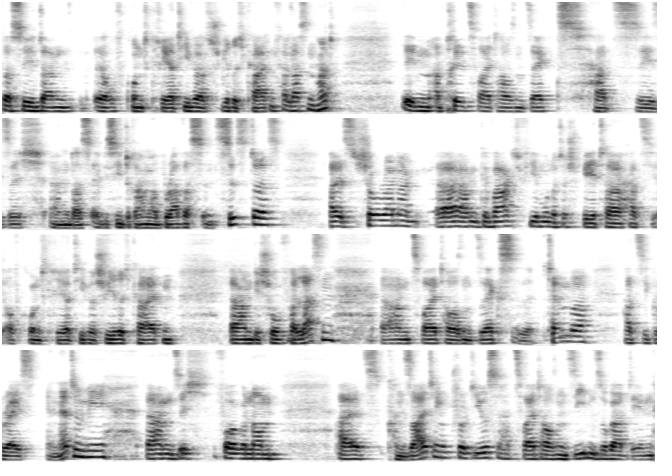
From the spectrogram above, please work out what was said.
dass sie dann äh, aufgrund kreativer Schwierigkeiten verlassen hat. Im April 2006 hat sie sich an das ABC-Drama Brothers and Sisters als Showrunner äh, gewagt. Vier Monate später hat sie aufgrund kreativer Schwierigkeiten ähm, die Show verlassen. Ähm, 2006 September hat sie Grace Anatomy ähm, sich vorgenommen als Consulting Producer, hat 2007 sogar den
